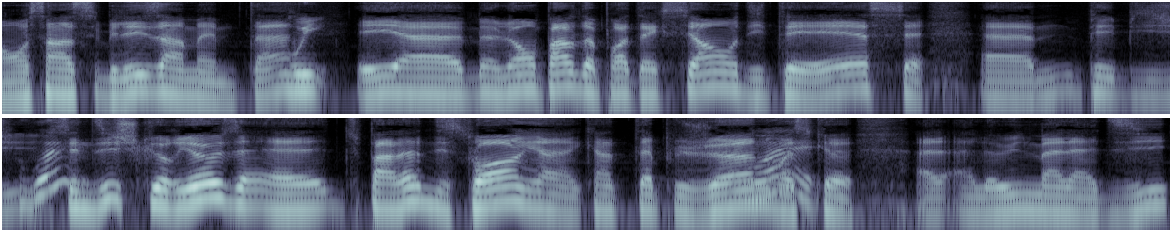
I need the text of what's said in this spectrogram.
on sensibilise en même temps. Oui. Et euh, ben là, on parle de protection, d'ITS. Euh, Ouais. Cindy, je suis curieuse. tu parlais de l'histoire quand, tu étais plus jeune, où Ouais. est-ce que elle, elle a eu une maladie.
